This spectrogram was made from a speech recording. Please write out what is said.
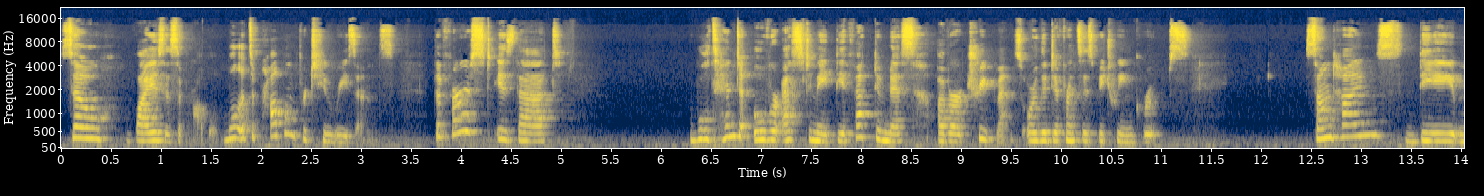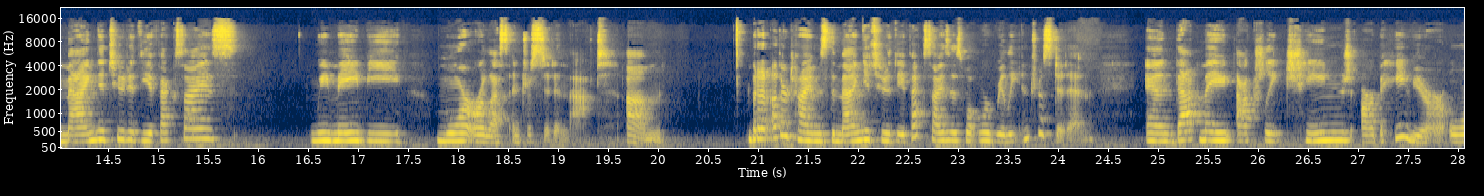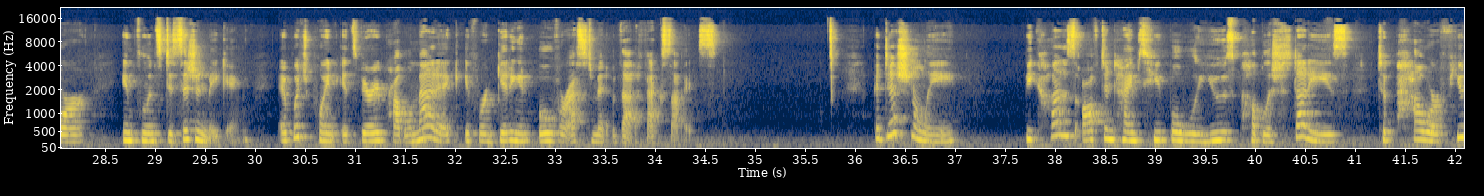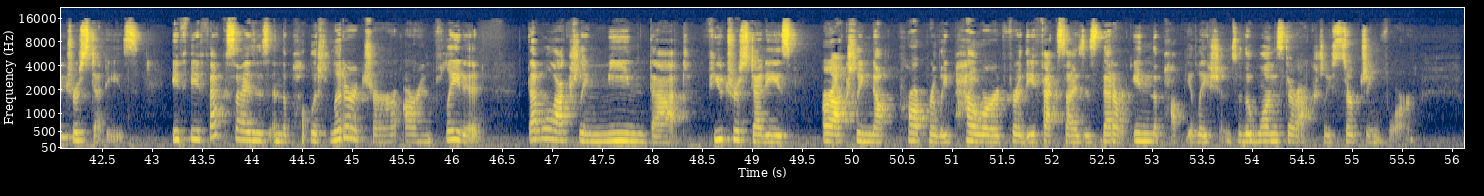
So why is this a problem? Well, it's a problem for two reasons. The first is that we'll tend to overestimate the effectiveness of our treatments or the differences between groups. Sometimes the magnitude of the effect size, we may be more or less interested in that. Um, but at other times, the magnitude of the effect size is what we're really interested in. And that may actually change our behavior or influence decision making, at which point it's very problematic if we're getting an overestimate of that effect size. Additionally, because oftentimes people will use published studies to power future studies, if the effect sizes in the published literature are inflated, that will actually mean that future studies are actually not properly powered for the effect sizes that are in the population, so the ones they're actually searching for,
